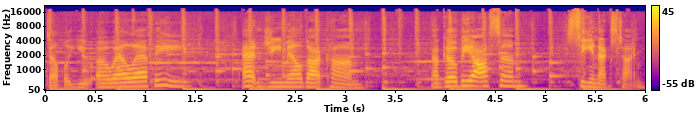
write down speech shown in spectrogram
W O L F E, at gmail.com. Now go be awesome. See you next time.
